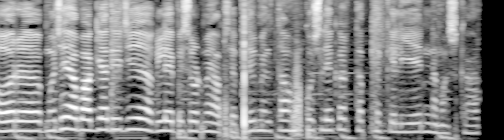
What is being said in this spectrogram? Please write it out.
और मुझे अब आज्ञा दीजिए, अगले एपिसोड में आपसे फिर मिलता हूँ कुछ लेकर, तब तक के लिए नमस्कार।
